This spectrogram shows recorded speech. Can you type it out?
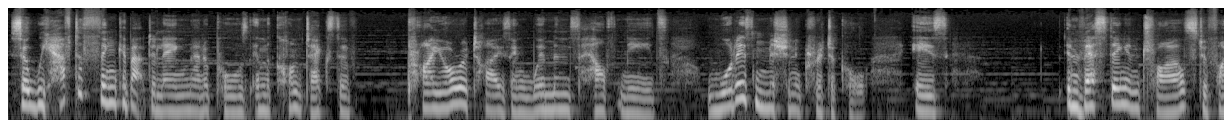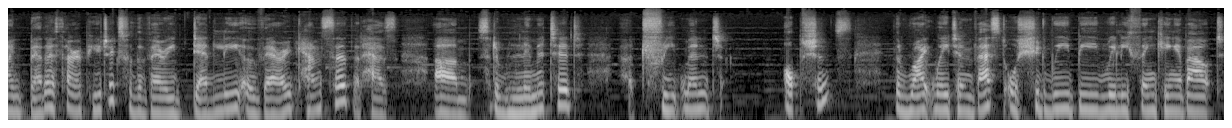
So we have to think about delaying menopause in the context of prioritizing women's health needs. What is mission critical is investing in trials to find better therapeutics for the very deadly ovarian cancer that has um, sort of limited uh, treatment options the right way to invest or should we be really thinking about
